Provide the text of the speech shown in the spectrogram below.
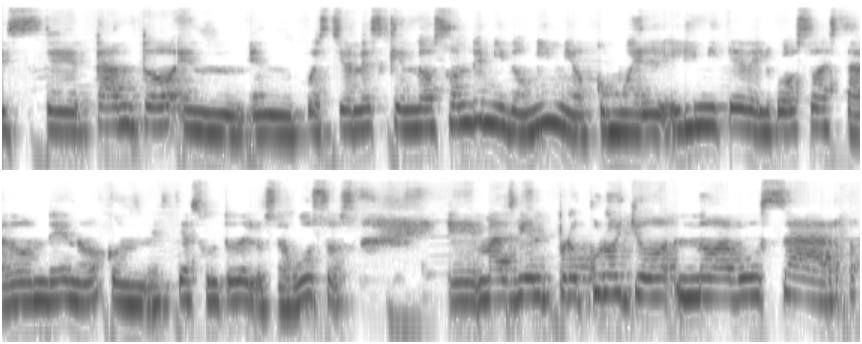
este, tanto en, en cuestiones que no son de mi dominio, como el límite del gozo hasta dónde, ¿no? Con este asunto de los abusos. Eh, más bien procuro yo no abusar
